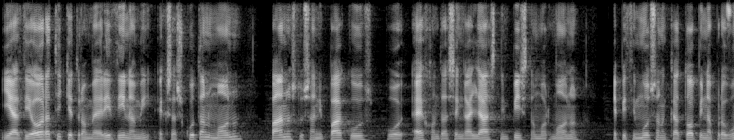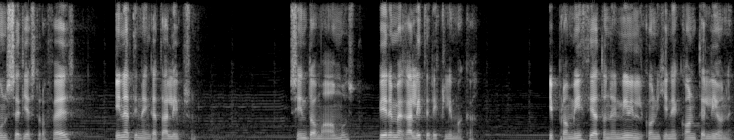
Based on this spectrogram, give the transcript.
η αδιόρατη και τρομερή δύναμη εξασκούταν μόνον πάνω στους ανυπάκους που έχοντας εγκαλιά στην πίστη των μορμόνων επιθυμούσαν κατόπιν να προβούν σε διαστροφές ή να την εγκαταλείψουν. Σύντομα όμως πήρε μεγαλύτερη κλίμακα. Η προμήθεια των ενήλικων γυναικών τελείωνε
